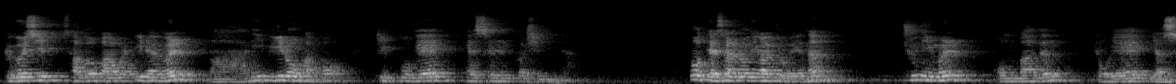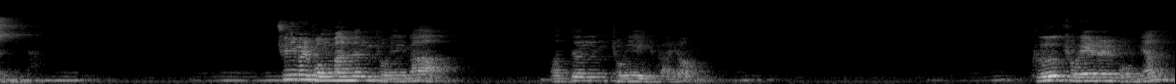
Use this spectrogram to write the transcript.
그것이 사도 바울 일행을 많이 위로하고 기쁘게 했을 것입니다. 또 데살로니가 교회는 주님을 본받은 교회였습니다. 주님을 본받는 교회가 어떤 교회일까요? 그 교회를 보면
